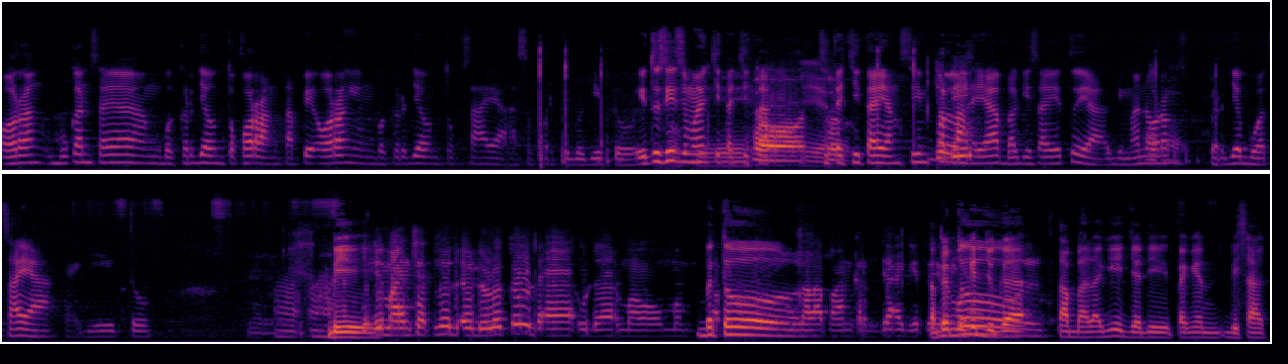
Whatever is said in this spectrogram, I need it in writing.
orang bukan saya yang bekerja untuk orang tapi orang yang bekerja untuk saya seperti begitu itu sih sebenarnya cita-cita oh, iya. cita-cita yang simple lah ya bagi saya itu ya gimana oh. orang bekerja buat saya kayak gitu Uh, uh. Jadi mindset lu dari dulu tuh udah udah mau betul buka lapangan kerja gitu. Tapi ya. mungkin juga tambah lagi jadi pengen bisa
